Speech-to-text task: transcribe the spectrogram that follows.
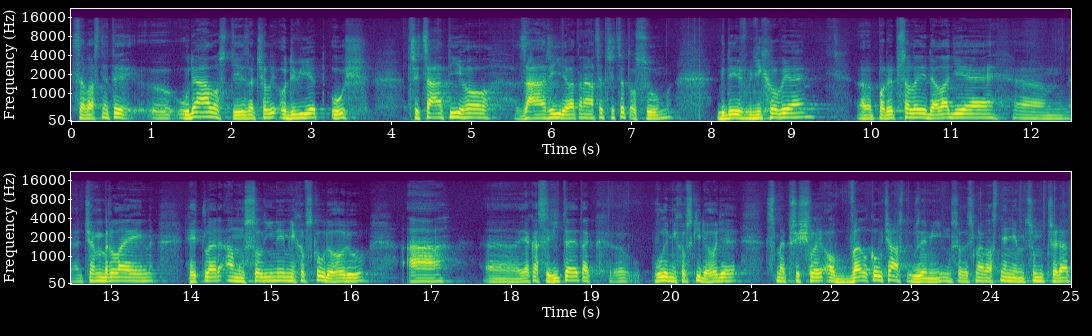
se vlastně ty uh, události začaly odvíjet už 30. září 1938, kdy v Mnichově podepsali Daladie, eh, Chamberlain, Hitler a Mussolini Měchovskou dohodu a eh, jak asi víte, tak kvůli Měchovské dohodě jsme přišli o velkou část území. Museli jsme vlastně Němcům předat,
